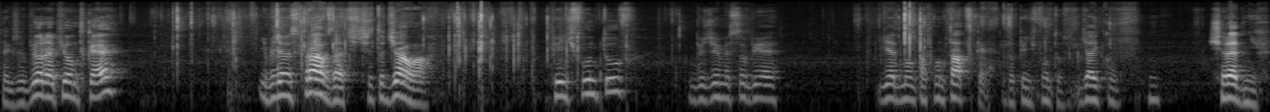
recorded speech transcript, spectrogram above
Także biorę piątkę i będziemy sprawdzać, czy to działa. 5 funtów. Będziemy sobie jedną taką tackę za 5 funtów. Jajków średnich.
